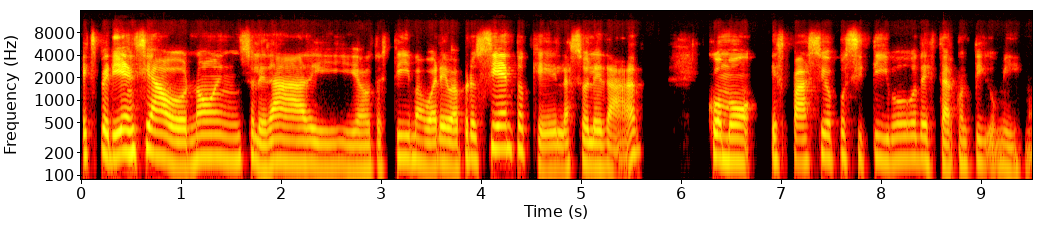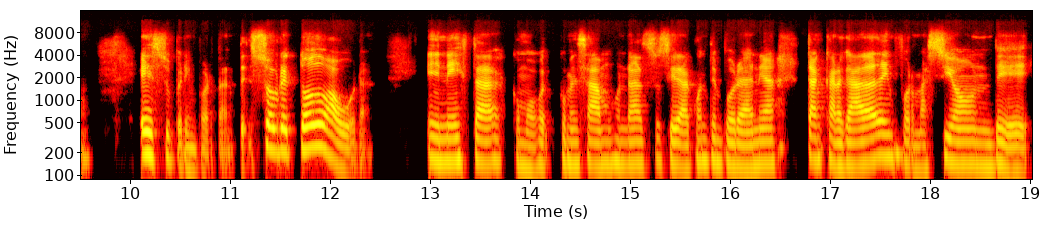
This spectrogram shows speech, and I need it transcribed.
experiencia o no en soledad y autoestima, whatever, pero siento que la soledad como espacio positivo de estar contigo mismo. Es súper importante, sobre todo ahora, en esta, como comenzamos, una sociedad contemporánea tan cargada de información, de,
